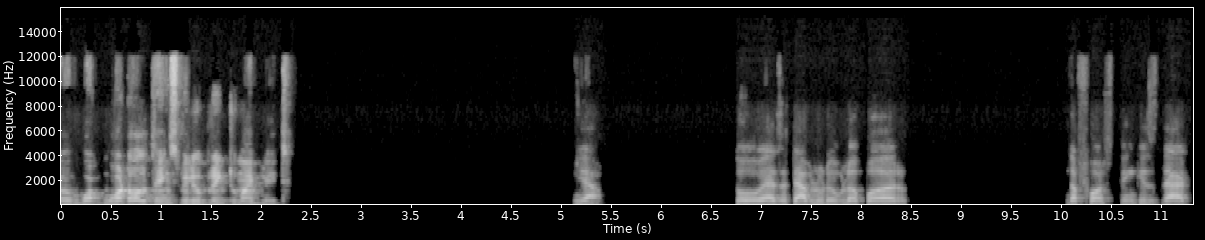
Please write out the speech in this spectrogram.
uh, what, what all things will you bring to my plate? Yeah. So as a Tableau developer, the first thing is that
